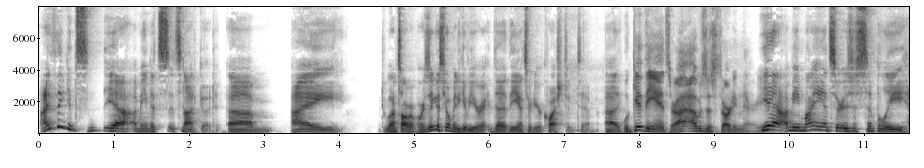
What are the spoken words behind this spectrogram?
I think it's yeah. I mean, it's it's not good. Um, I do you want to talk about Porzingis? You want me to give you your, the the answer to your question, Tim? Uh, Well, give the answer. I, I was just starting there. Yeah, I mean, my answer is just simply,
